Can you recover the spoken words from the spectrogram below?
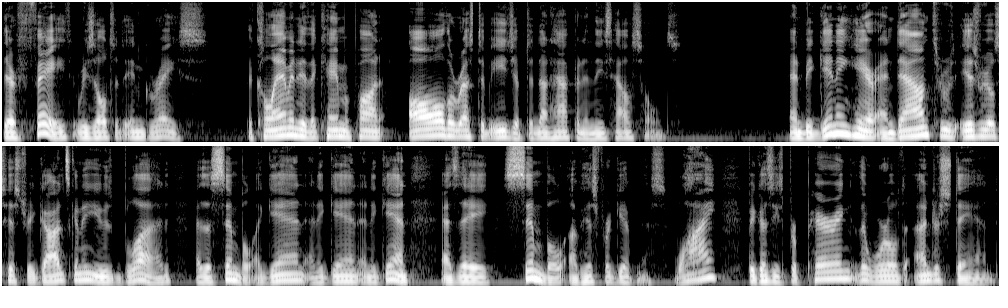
Their faith resulted in grace. The calamity that came upon all the rest of Egypt did not happen in these households. And beginning here and down through Israel's history, God's going to use blood as a symbol again and again and again as a symbol of his forgiveness. Why? Because he's preparing the world to understand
